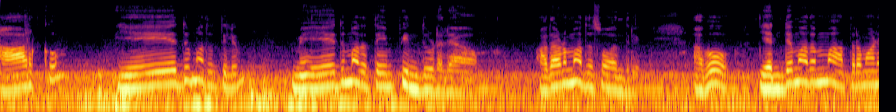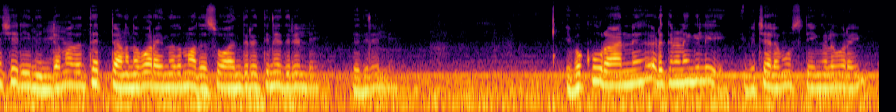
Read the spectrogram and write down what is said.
ആർക്കും ഏത് മതത്തിലും ഏത് മതത്തെയും പിന്തുടരാം. അതാണ് മതസ്വാതന്ത്ര്യം. അപ്പോൾ എന്റെ മതം മാത്രമാണ് ശരി നിന്റെ മതം തെറ്റാണെന്ന് പറയുന്നത് മതസ്വാതന്ത്ര്യത്തിനെതിരല്ലേ? എതിരല്ലേ? ഇപ്പോൾ ഖുറാൻ എടുക്കണമെങ്കിൽ ഇപ്പോൾ ചില മുസ്ലിങ്ങൾ പറയും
